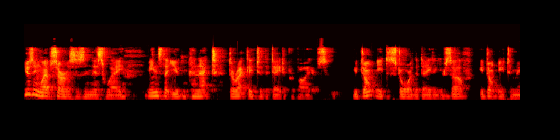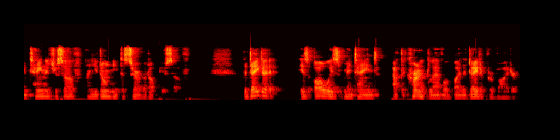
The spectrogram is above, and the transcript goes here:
Using web services in this way means that you can connect directly to the data providers. You don't need to store the data yourself, you don't need to maintain it yourself, and you don't need to serve it up yourself. The data is always maintained at the current level by the data provider,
